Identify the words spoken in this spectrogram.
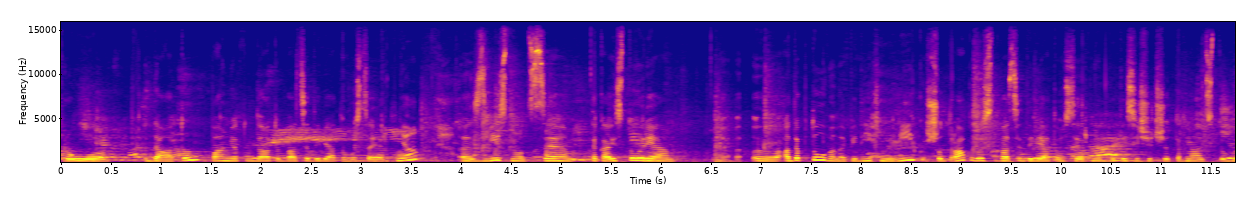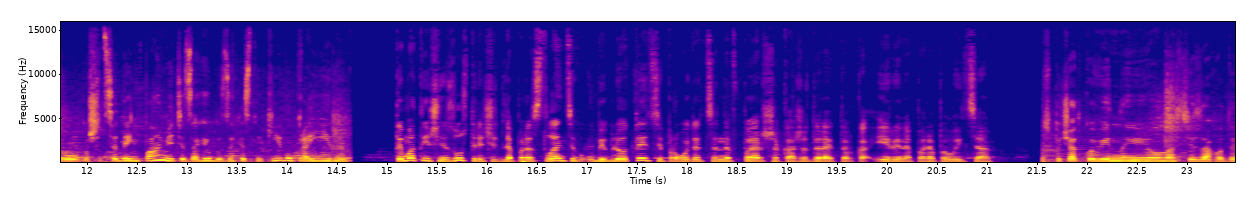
про дату, пам'ятну дату 29 серпня. Е, Звісно, це така історія. е, Адаптована під їхній вік, що трапилось 29 серпня 2014 року, що це день пам'яті загиблих захисників України. Тематичні зустрічі для переселенців у бібліотеці проводяться не вперше, каже директорка Ірина Перепелиця. З початку війни у нас ці заходи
